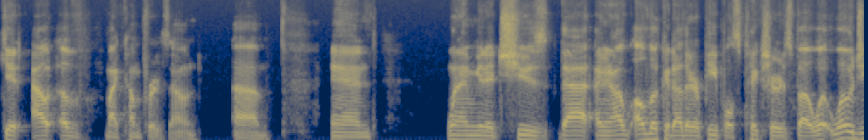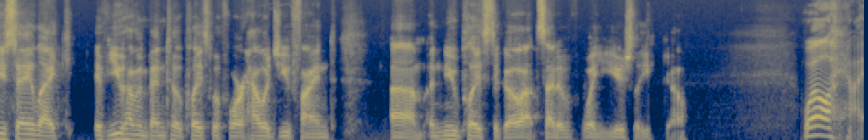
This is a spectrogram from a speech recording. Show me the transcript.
get out of my comfort zone. Um, and when I'm going to choose that, I mean, I'll, I'll, look at other people's pictures, but what, what would you say? Like, if you haven't been to a place before, how would you find um, a new place to go outside of what you usually go? Well, I,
